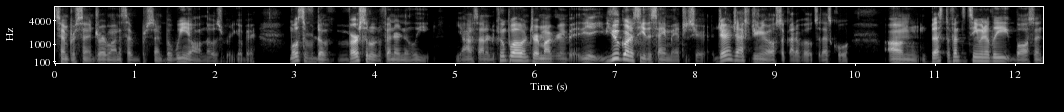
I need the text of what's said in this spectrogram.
ten percent, Draymond seven percent, but we all know it's Rudy Gobert. Most of the versatile defender in the league. Giannis Antetokounmpo, Draymond Green. You're going to see the same answers here. Jaren Jackson Jr. also got a vote, so that's cool. Um, best defensive team in the league, Boston.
